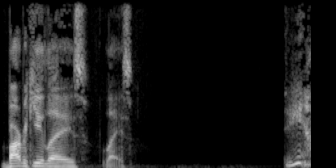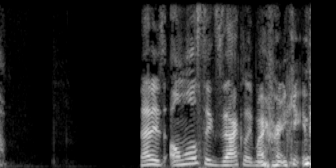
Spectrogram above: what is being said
barbecue Lay's, Lay's. Damn. That is almost exactly my ranking.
